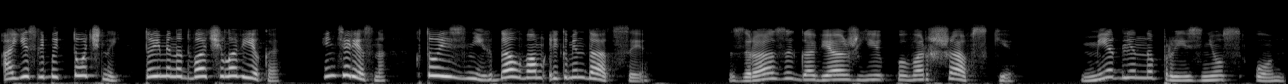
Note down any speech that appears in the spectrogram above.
«А если быть точной, то именно два человека. Интересно, кто из них дал вам рекомендации?» «Зразы говяжьи по-варшавски», — медленно произнес он.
